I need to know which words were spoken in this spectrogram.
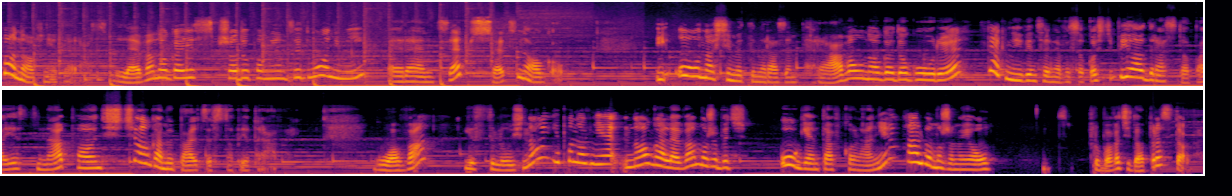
Ponownie teraz. Lewa noga jest z przodu pomiędzy dłońmi, ręce przed nogą. I unosimy tym razem prawą nogę do góry, tak mniej więcej na wysokość biodra, stopa jest na pąć, ściągamy palce w stopie prawej. Głowa jest luźno i ponownie noga lewa może być ugięta w kolanie, albo możemy ją próbować doprostować.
